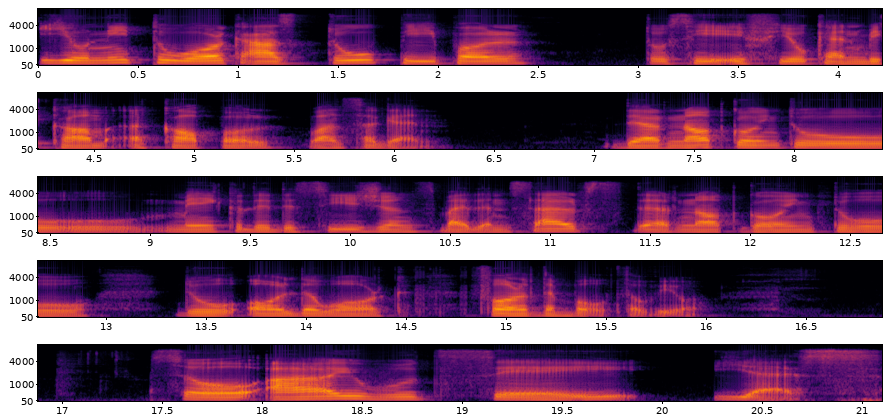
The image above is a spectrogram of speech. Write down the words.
you need to work as two people to see if you can become a couple once again. They are not going to make the decisions by themselves. They are not going to do all the work for the both of you. So I would say yes.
